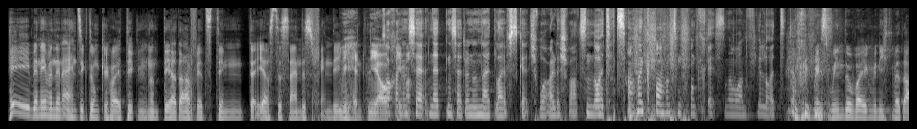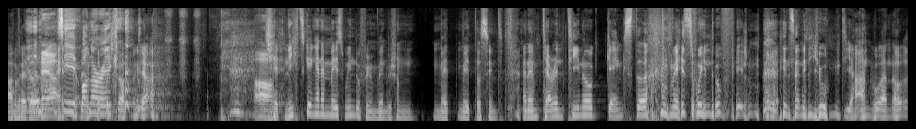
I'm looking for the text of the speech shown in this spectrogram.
hey, wir nehmen den einzig dunkelhäutigen und der darf jetzt den, der Erste sein, das fände ich. Wir hätten ja auch, auch einen sehr netten Saturday Night Live Sketch, wo alle schwarzen Leute zusammenkommen zum Kongress und da waren vier Leute da. Miss Window war irgendwie nicht mehr da, weil ja, dann ja. sie Honoring. Ja. Oh. Ich hätte nichts gegen einen Mace Window-Film, wenn wir schon Met Meta sind. Einen Tarantino-Gangster Mace Window-Film in seinen Jugendjahren, wo er noch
